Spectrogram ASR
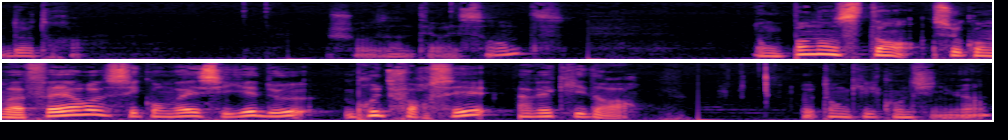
d'autres choses intéressantes. Donc pendant ce temps, ce qu'on va faire, c'est qu'on va essayer de brute forcer avec Hydra. Le temps qu'il continue. Hein.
